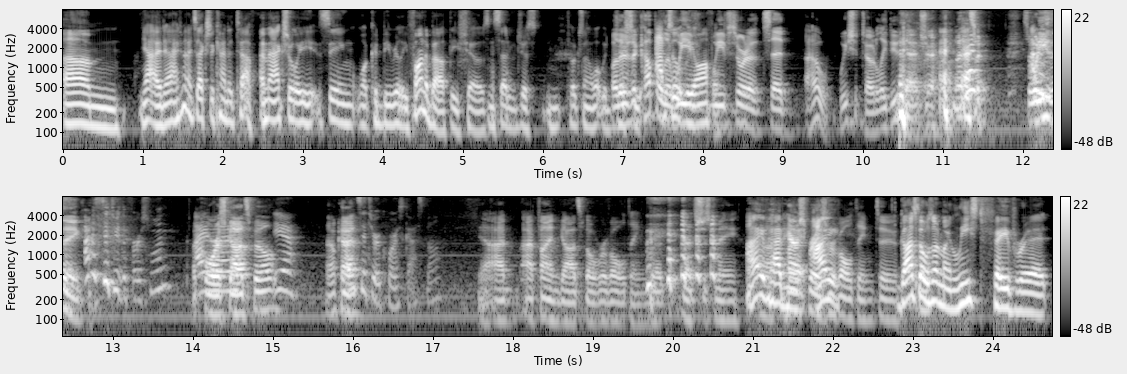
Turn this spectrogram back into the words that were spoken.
um, yeah, I, I know it's actually kind of tough. I'm actually seeing what could be really fun about these shows instead of just focusing on what would. Well, just there's a couple that we've awful. we've sort of said, "Oh, we should totally do that show." That's what- so, what do you think? I'm gonna sit through the first one. A I chorus uh, would- Godspell? Yeah. Okay. I'd sit through a chorus Godspell. Yeah, I, I find Godspell revolting, but that's just me. I've uh, had my- Hairspray's I- revolting too. Godspell was one of my least favorite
